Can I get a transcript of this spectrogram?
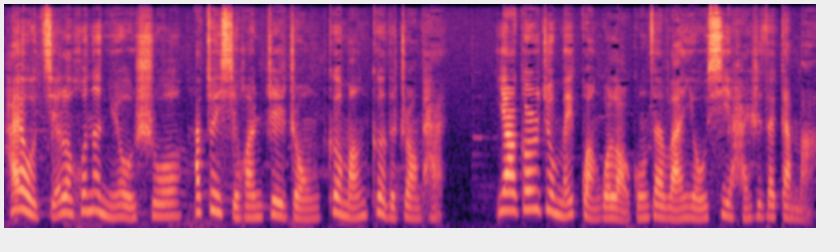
还有结了婚的女友说，她最喜欢这种各忙各的状态，压根儿就没管过老公在玩游戏还是在干嘛。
